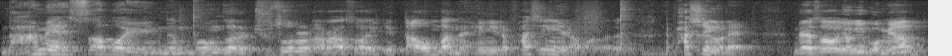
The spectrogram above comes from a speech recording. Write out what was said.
남의 서버에 있는 무언가를 주소를 알아서 이게 다운받는 행위를 parsing이라고 하거든. parsing을 해. 그래서 여기 보면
